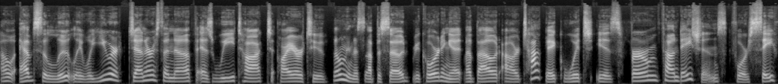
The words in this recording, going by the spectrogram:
Oh, absolutely. Well, you were generous enough as we talked prior to filming this episode, recording it, about our topic, which is firm foundations for safe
